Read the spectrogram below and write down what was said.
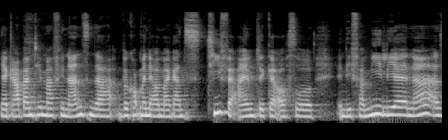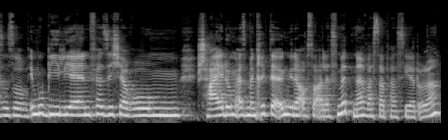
Ja, gerade beim Thema Finanzen, da bekommt man ja auch mal ganz tiefe Einblicke auch so in die Familie, ne? Also so Immobilien, Versicherungen, Scheidung. Also man kriegt ja irgendwie da auch so alles mit, ne? Was da passiert, oder?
